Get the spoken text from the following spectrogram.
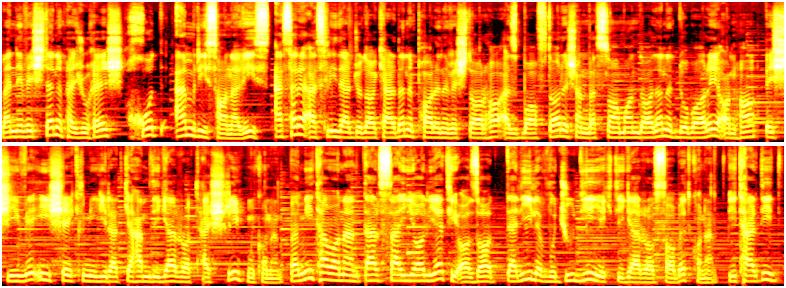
و نوشتن پژوهش خود امری ثانوی است. اثر اصلی در جدا کردن پاره نوشتارها از بافتارشان و سامان دادن دوباره آنها به شیوه ای شکل می گیرد که همدیگر را تشریح می کنند و می توانند در سیالیتی آزاد دلیل وجودی یکدیگر را ثابت کنند. بی تردید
